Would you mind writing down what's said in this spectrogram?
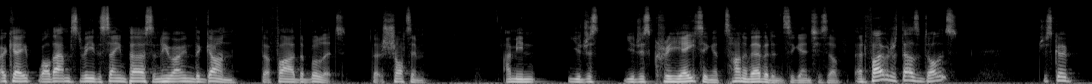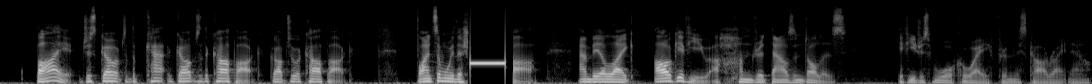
Okay, well, that happens to be the same person who owned the gun that fired the bullet that shot him. I mean, you're just you're just creating a ton of evidence against yourself. And five hundred thousand dollars? Just go buy it. Just go up to the car, go up to the car park. Go up to a car park. Find someone with a car and be like, "I'll give you a hundred thousand dollars if you just walk away from this car right now."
